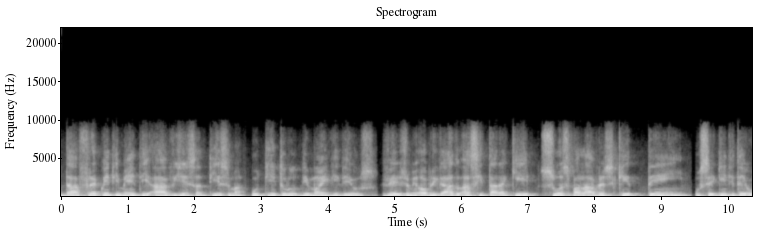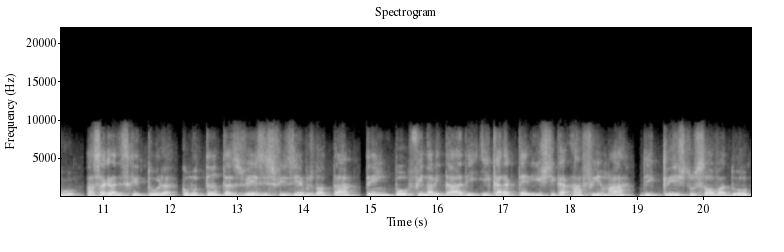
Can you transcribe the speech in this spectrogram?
dá frequentemente à Virgem Santíssima o título de Mãe de Deus. Vejo-me obrigado a citar aqui suas palavras que têm o seguinte teor: A Sagrada Escritura, como tantas vezes fizemos notar, tem por finalidade e característica afirmar de Cristo Salvador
